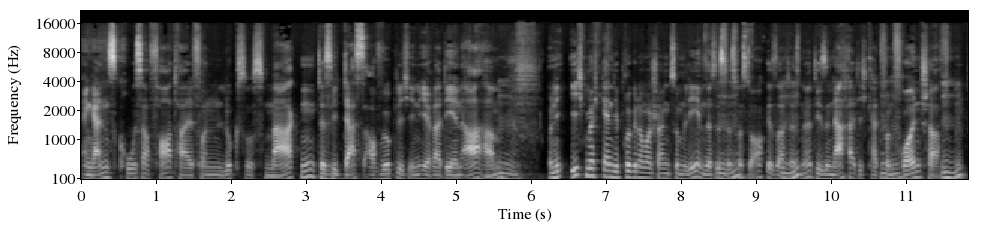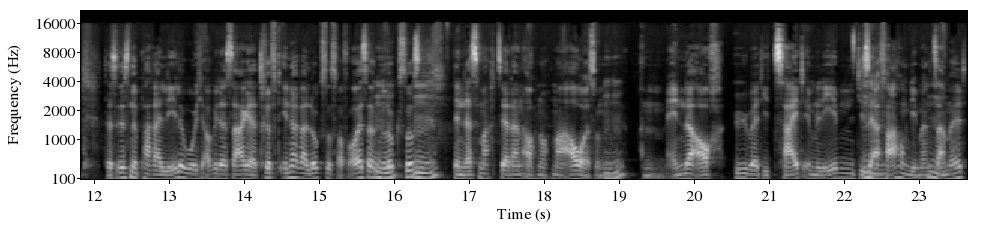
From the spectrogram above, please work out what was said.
ein ganz großer Vorteil von Luxusmarken, dass mhm. sie das auch wirklich in ihrer DNA haben. Mhm. Und ich möchte gerne die Brücke nochmal schlagen zum Leben. Das ist mhm. das, was du auch gesagt mhm. hast, ne? diese Nachhaltigkeit von mhm. Freundschaften. Mhm. Das ist eine Parallele, wo ich auch wieder sage, da trifft innerer Luxus auf äußeren mhm. Luxus, mhm. denn das macht's ja dann auch nochmal aus. Und am Ende auch über die Zeit im Leben, diese Erfahrung, die man sammelt,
